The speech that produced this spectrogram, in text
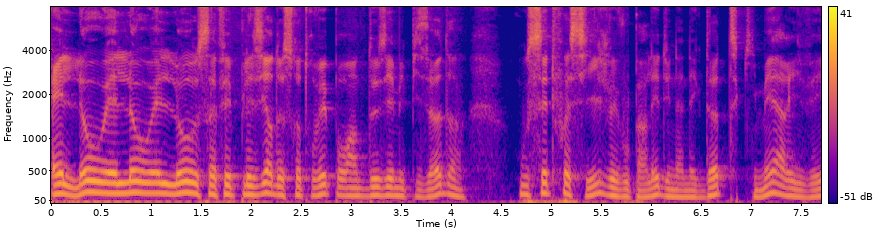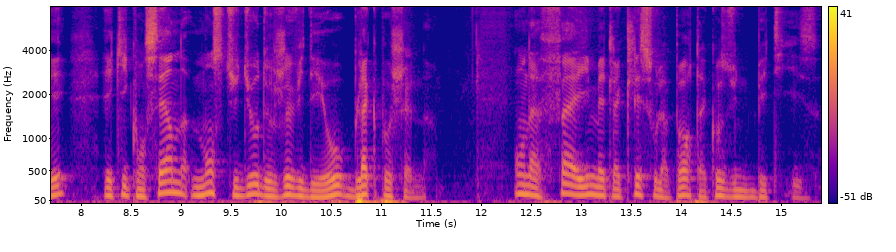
Hello, hello, hello, ça fait plaisir de se retrouver pour un deuxième épisode où cette fois-ci je vais vous parler d'une anecdote qui m'est arrivée et qui concerne mon studio de jeux vidéo Black Potion. On a failli mettre la clé sous la porte à cause d'une bêtise.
